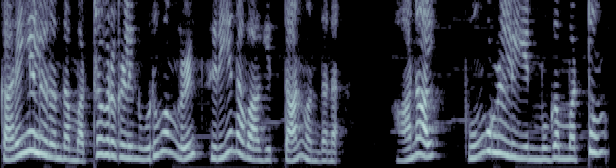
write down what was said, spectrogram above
கரையில் இருந்த மற்றவர்களின் உருவங்கள் சிறியனவாகித்தான் வந்தன. ஆனால் பூங்குழலியின் முகம் மட்டும்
